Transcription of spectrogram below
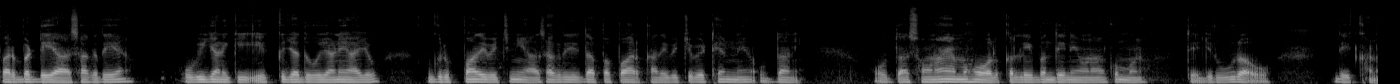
ਪਰ ਵੱਡੇ ਆ ਸਕਦੇ ਆ। ਉਹ ਵੀ ਜਾਣੀ ਕਿ ਇੱਕ ਜਾਂ ਦੋ ਜਾਣੇ ਆ ਜਾਓ, ਗਰੁੱਪਾਂ ਦੇ ਵਿੱਚ ਨਹੀਂ ਆ ਸਕਦੇ, ਜਿੱਦਾਂ ਆਪਾਂ ਪਾਰਕਾਂ ਦੇ ਵਿੱਚ ਬੈਠੇ ਹੁੰਨੇ ਆ, ਉਦਾਂ ਨਹੀਂ। ਉਦਾਂ ਸੋਹਣਾ ਆ ਮਾਹੌਲ, ਇਕੱਲੇ ਬੰਦੇ ਨੇ ਆਉਣਾ ਘੁੰਮਣ ਤੇ ਜ਼ਰੂਰ ਆਓ, ਦੇਖਣ।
